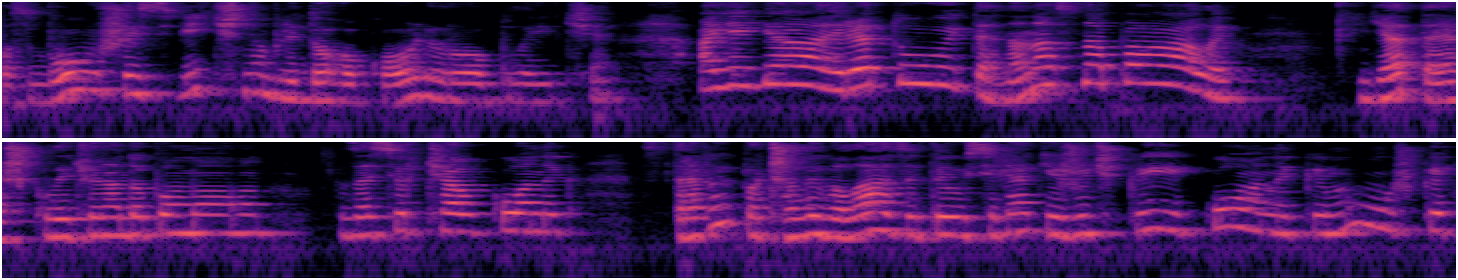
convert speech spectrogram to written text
позбувшись вічно блідого кольору обличчя. Ай-яй-яй, рятуйте, на нас напали. Я теж кличу на допомогу, засюрчав коник. З трави почали вилазити усілякі жучки, коники, мушки.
